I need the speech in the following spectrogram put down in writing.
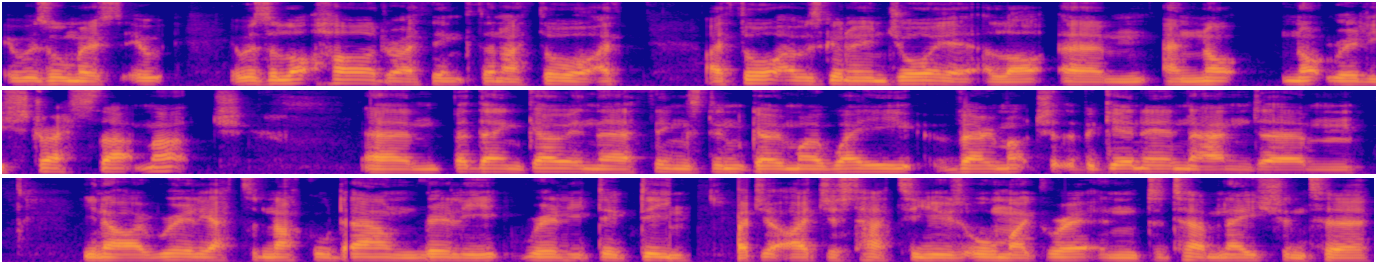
it was almost, it, it was a lot harder, I think, than I thought. I, I thought I was going to enjoy it a lot um, and not not really stress that much. Um, but then going there, things didn't go my way very much at the beginning, and um, you know I really had to knuckle down, really, really dig deep. I, ju- I, just had to use all my grit and determination to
